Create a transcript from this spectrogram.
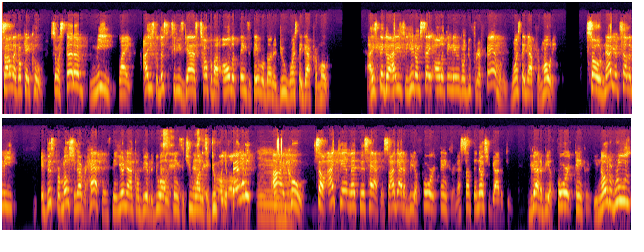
So I'm like, okay, cool. So instead of me, like I used to listen to these guys talk about all the things that they were going to do once they got promoted. I used to think I used to hear them say all the things they were going to do for their family once they got promoted. So now you're telling me if this promotion ever happens, then you're not going to be able to do all the things that you wanted to do for your family. All right, cool. So I can't let this happen. So I got to be a forward thinker. That's something else you got to do. You got to be a forward thinker. You know the rules.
